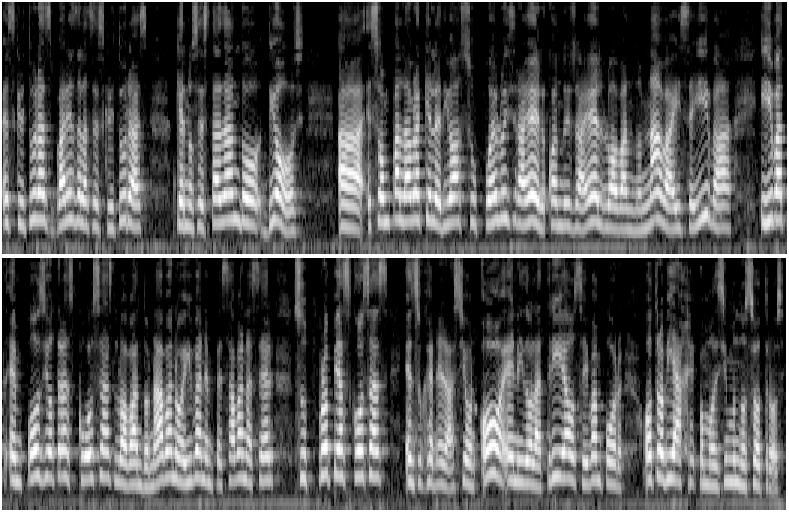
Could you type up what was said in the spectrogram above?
escrituras, varias de las escrituras que nos está dando Dios, ah, son palabras que le dio a su pueblo Israel cuando Israel lo abandonaba y se iba iba en pos de otras cosas, lo abandonaban o iban, empezaban a hacer sus propias cosas en su generación, o en idolatría, o se iban por otro viaje, como decimos nosotros.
